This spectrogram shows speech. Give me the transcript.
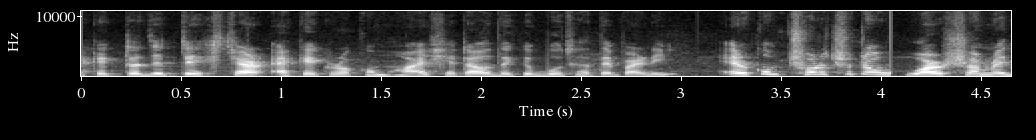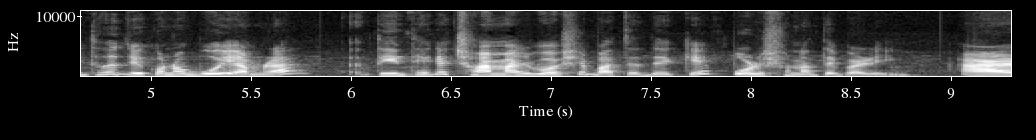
এক একটা যে টেক্সচার এক এক রকম হয়, সেটা ওদেরকে বোঝাতে পারি। এরকম ছোট ছোট ওয়ার্ড সমৃদ্ধ যে কোনো বই আমরা তিন থেকে ছয় মাস বয়সে বাচ্চাদেরকে পড়ে শোনাতে পারি। আর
